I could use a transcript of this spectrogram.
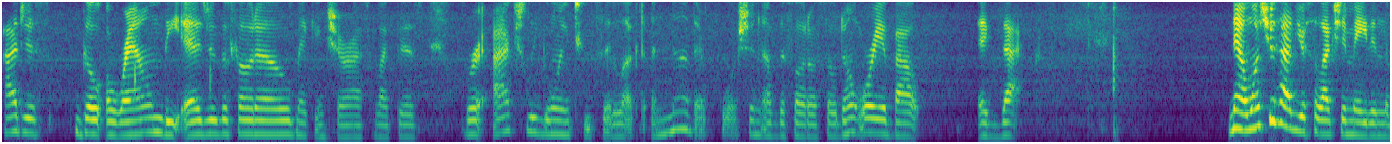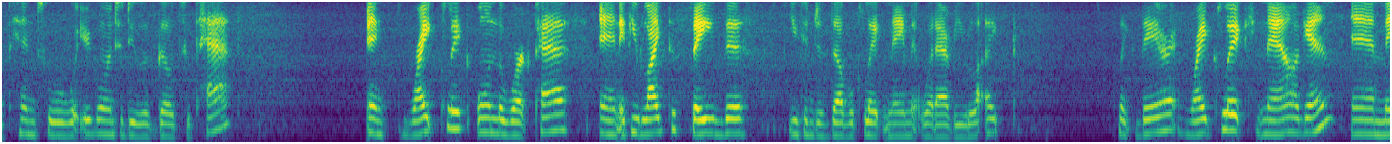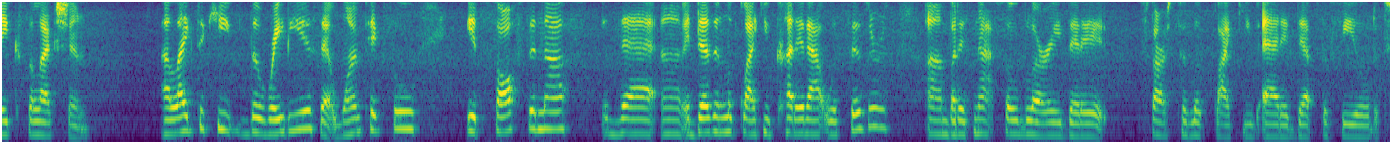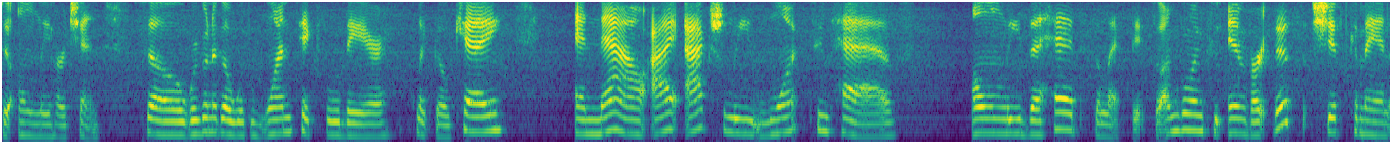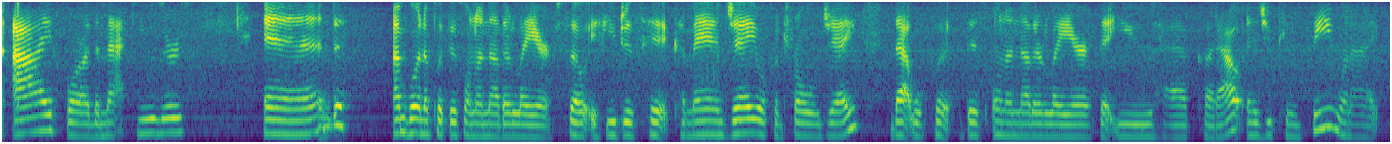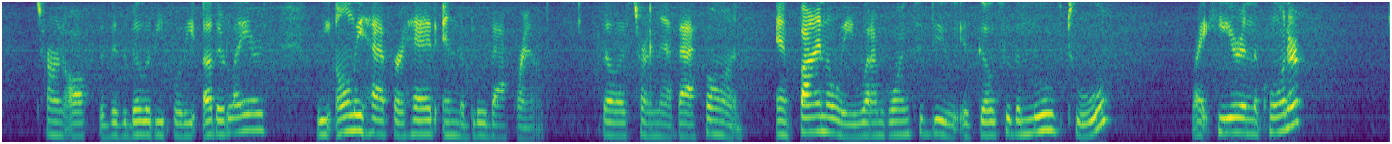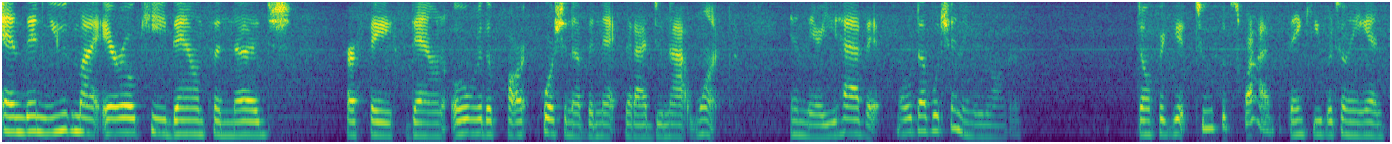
I just go around the edge of the photo making sure I select this. We're actually going to select another portion of the photo so don't worry about exacts now, once you have your selection made in the pen tool, what you're going to do is go to paths and right click on the work path. And if you like to save this, you can just double click, name it whatever you like. Click there, right click now again, and make selection. I like to keep the radius at one pixel. It's soft enough that um, it doesn't look like you cut it out with scissors, um, but it's not so blurry that it starts to look like you've added depth of field to only her chin. So we're going to go with one pixel there, click OK. And now I actually want to have only the head selected. So I'm going to invert this, Shift Command I for the Mac users. And I'm going to put this on another layer. So if you just hit Command J or Control J, that will put this on another layer that you have cut out. As you can see, when I turn off the visibility for the other layers, we only have her head in the blue background. So let's turn that back on. And finally, what I'm going to do is go to the Move tool right here in the corner and then use my arrow key down to nudge her face down over the part, portion of the neck that I do not want. And there you have it. No double chin any longer. Don't forget to subscribe. Thank you for tuning in.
